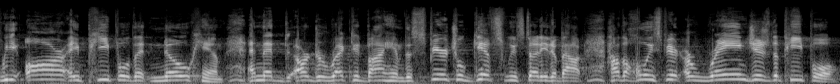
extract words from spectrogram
We are a people that know Him and that are directed by Him. The spiritual gifts we've studied about, how the Holy Spirit arranges the people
